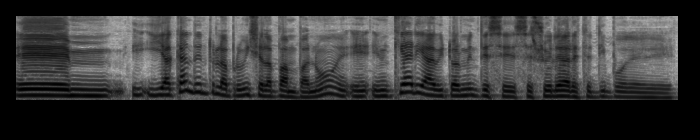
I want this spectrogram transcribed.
Eh, y, acá dentro de la provincia de La Pampa, ¿no? ¿En, qué área habitualmente se, se, suele dar este tipo de,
